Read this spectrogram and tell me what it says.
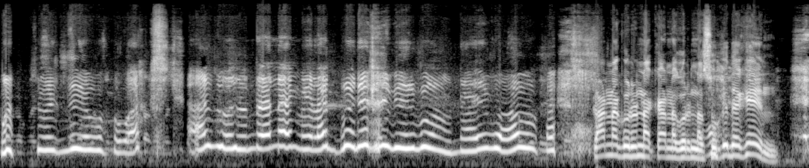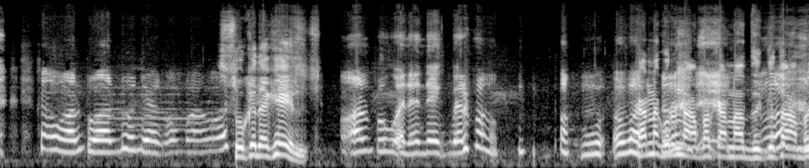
বাবা আজ পর্যন্ত না মেলাট করে বেরবো নাই বাবা। কান্না করেন না কান্না করেন না চোখে দেখেন? অল্প অল্প দেখো বাবা। চোখে দেখেন? অল্প করে দেখবে কান্না করেন না আপনার কান্না দেখতে তো আমরা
